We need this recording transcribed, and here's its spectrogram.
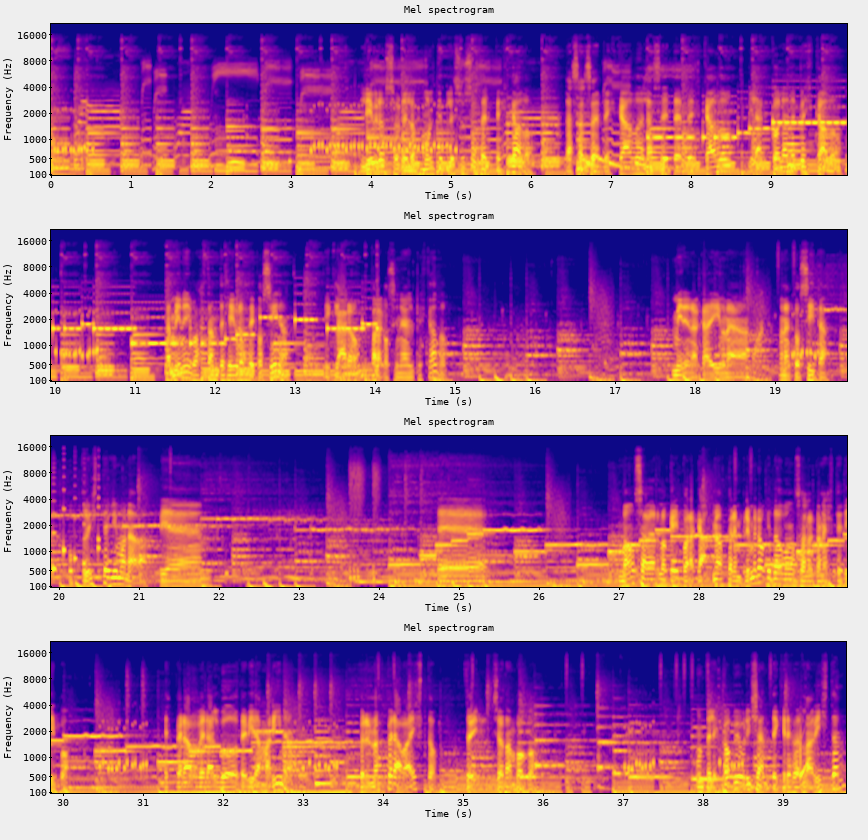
Libros sobre los múltiples usos del pescado. La salsa de pescado, el aceite de pescado y la cola de pescado. También hay bastantes libros de cocina. Y claro, para cocinar el pescado. Miren, acá hay una, una cosita. Obtuviste limonada. Bien. Vamos a ver lo que hay por acá. No, esperen. Primero que todo vamos a hablar con este tipo. Esperaba ver algo de vida marina. Pero no esperaba esto. Sí, yo tampoco. Un telescopio brillante. ¿Quieres ver la vista?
